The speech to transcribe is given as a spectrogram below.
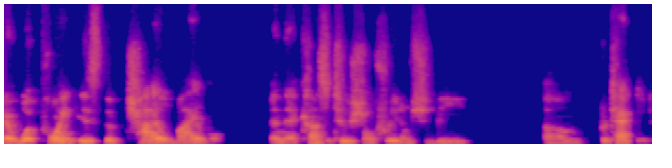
at what point is the child viable and that constitutional freedom should be um, protected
